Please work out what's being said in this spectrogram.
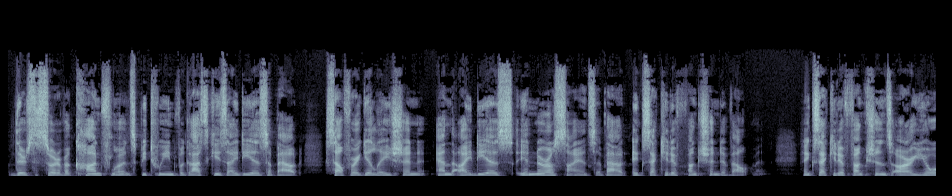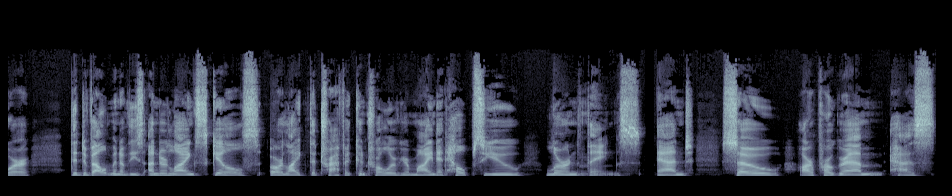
there's a sort of a confluence between Vygotsky's ideas about self-regulation and the ideas in neuroscience about executive function development. executive functions are your the development of these underlying skills or like the traffic controller of your mind. It helps you learn things. And so our program has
